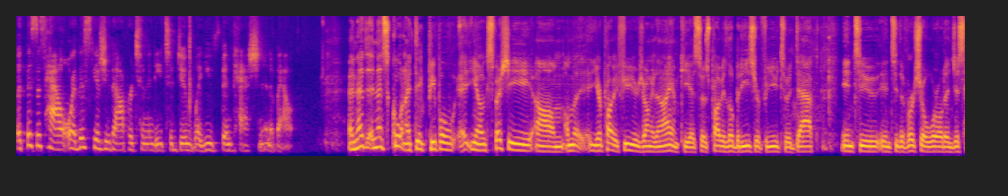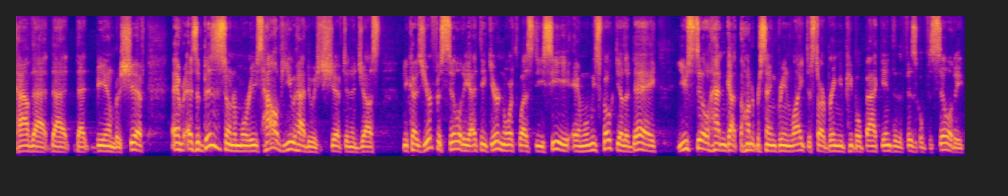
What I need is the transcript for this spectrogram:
But this is how, or this gives you the opportunity to do what you've been passionate about and that's and that's cool. And I think people, eh, you know, especially um, a, you're probably a few years younger than I am, Kia. So it's probably a little bit easier for you to adapt into into the virtual world and just have that that that being able to shift. And as a business owner, Maurice, how have you had to shift and adjust? Because your facility, I think you're Northwest DC, and when we spoke the other day, you still hadn't got the 100% green light to start bringing people back into the physical facility.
